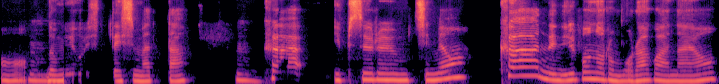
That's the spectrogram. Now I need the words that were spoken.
어, 음. 너무 호시때 심았다. うん。 크아 입술을 훔치며 카는 일본어로 뭐라고 하나요?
